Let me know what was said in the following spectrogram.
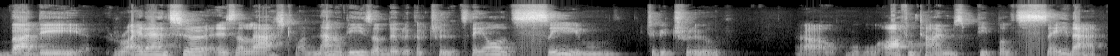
But the right answer is the last one. None of these are biblical truths. They all seem to be true. Uh, oftentimes people say that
